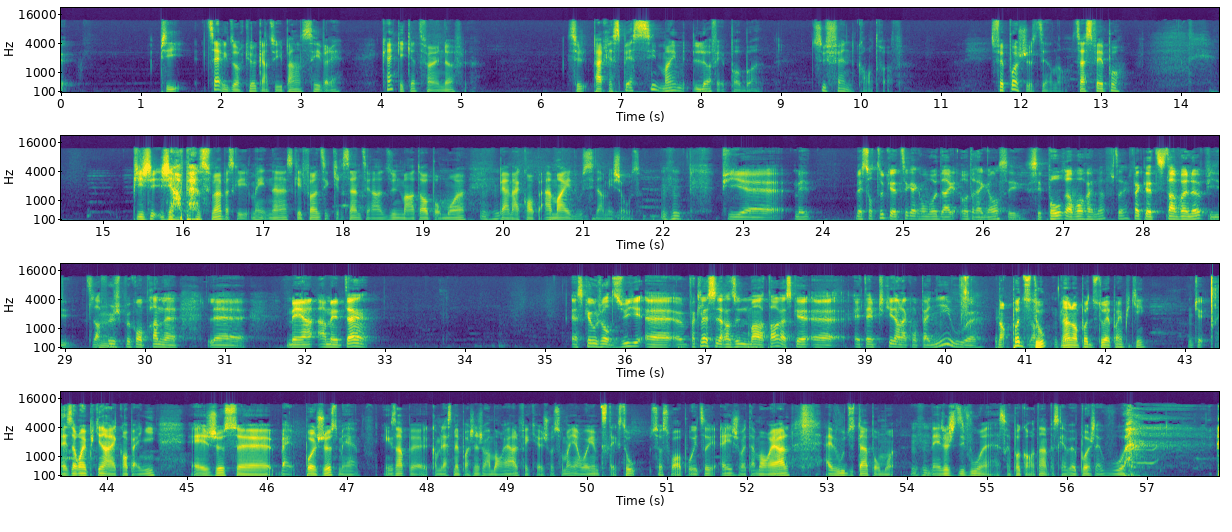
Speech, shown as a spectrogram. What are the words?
Puis, tu sais, avec du recul, quand tu y penses, c'est vrai. Quand quelqu'un te fait un offre, là, par respect, si même l'offre est pas bonne, tu fais une contre-offre? Tu fais pas juste dire non. Ça se fait pas. Puis j'ai- j'en parle souvent parce que maintenant, ce qui est le fun, c'est que Christiane s'est rendue une mentor pour moi, Mhm. puis elle m'aide aussi dans mes choses. Mhm. Puis, euh, mais, mais surtout que, tu sais, quand on va au, dra- au dragon, c'est pour avoir un offre, tu sais. Fait que tu t'en vas là, puis tu leur Mm. fais, je peux comprendre le... le- Mais en, en même temps, est-ce qu'aujourd'hui... Euh, fait que là, c'est rendu une mentor. Est-ce qu'elle euh, est impliquée dans la compagnie ou... euh, Non, pas du Non, tout. Non, non, pas du tout. Elle n'est pas impliquée. OK. Elle est zéro impliquée dans la compagnie. Elle est juste, euh, ben, pas juste, mais euh, exemple, euh, comme la semaine prochaine, je vais à Montréal, fait que je vais sûrement y envoyer un petit texto ce soir pour lui dire Hey, je vais être à Montréal, avez-vous du temps pour moi Mhm. Mais là, je dis vous, hein, elle serait pas contente parce qu'elle veut pas, je la vois.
